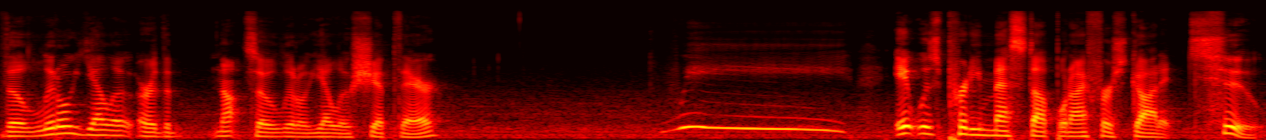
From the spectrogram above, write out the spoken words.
the little yellow, or the not so little yellow ship there. Whee! It was pretty messed up when I first got it, too.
